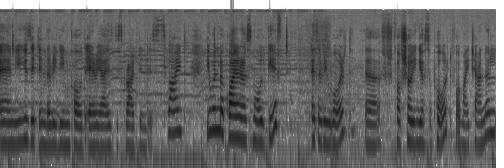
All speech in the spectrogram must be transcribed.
and you use it in the redeem code area as described in this slide. You will acquire a small gift as a reward uh, for showing your support for my channel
